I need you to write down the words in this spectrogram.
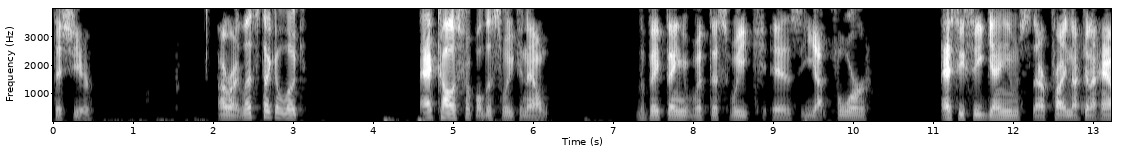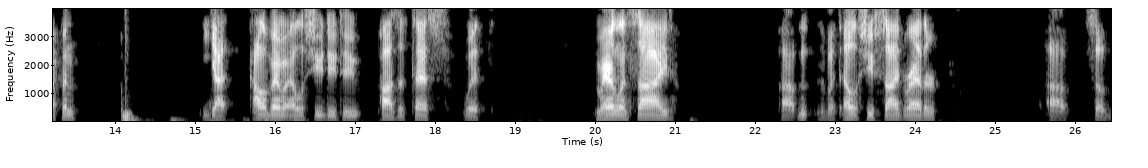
this year. All right, let's take a look at college football this week. Now, the big thing with this week is you got four SEC games that are probably not going to happen. You got Alabama, LSU due to positive tests with Maryland side, uh, with LSU side rather. Uh, so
